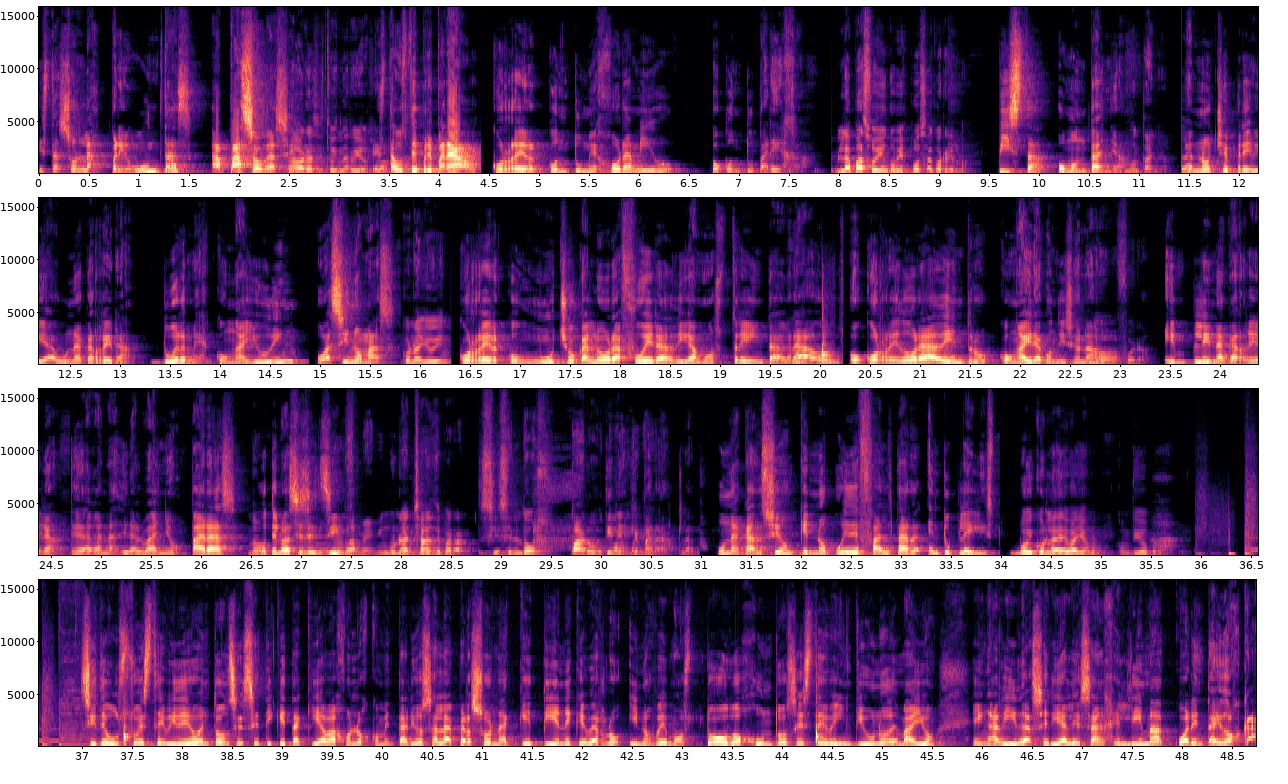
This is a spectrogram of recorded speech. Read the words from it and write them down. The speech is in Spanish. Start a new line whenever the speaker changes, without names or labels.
Estas son las preguntas a paso gaseo.
Ahora sí estoy nervioso.
¿Está usted preparado? ¿Correr con tu mejor amigo o con tu pareja?
La paso bien con mi esposa corriendo.
¿Pista o montaña?
Montaña.
La noche previa a una carrera, ¿duermes con ayudín o así nomás?
Con ayudín.
¿Correr con mucho calor afuera, digamos 30 grados, o corredora adentro con aire acondicionado?
No, afuera.
En plena carrera, ¿te da ganas de ir al baño? ¿Paras
No.
o te lo haces
No,
encima?
Ninguna chance de parar. Si es el 2, paro.
Tienes que
maneras.
parar, claro. Una canción que no puede faltar en tu playlist.
Voy con la de Bayón, contigo, pero.
Si te gustó este video, entonces etiqueta aquí abajo en los comentarios a la persona que tiene que verlo. Y nos vemos todos juntos este 21 de mayo en Adidas Cereales Ángel Lima 42K.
